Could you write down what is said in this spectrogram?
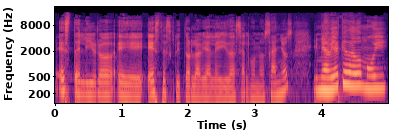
este libro, eh, este escritor lo había leído hace algunos años y me había quedado muy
